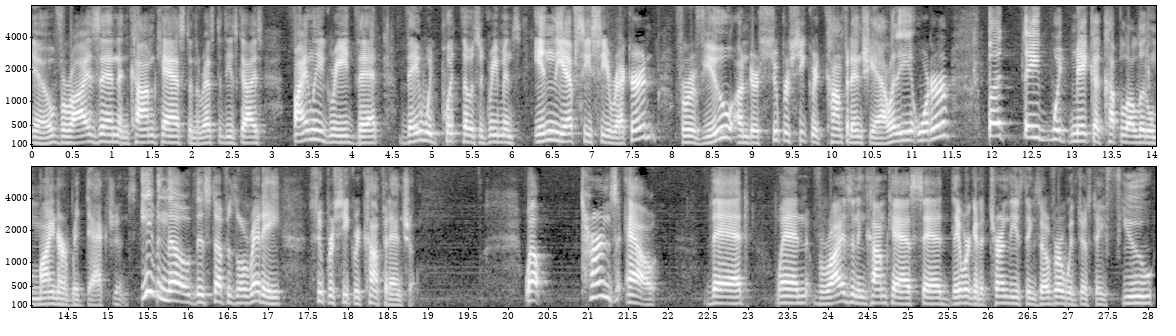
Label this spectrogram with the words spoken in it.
you know, Verizon and Comcast and the rest of these guys finally agreed that they would put those agreements in the FCC record for review under super secret confidentiality order but they would make a couple of little minor redactions, even though this stuff is already super secret confidential. Well, turns out that when Verizon and Comcast said they were going to turn these things over with just a few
